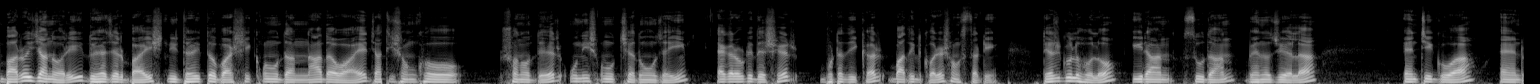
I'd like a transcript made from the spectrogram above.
বারোই জানুয়ারি দু হাজার বাইশ নির্ধারিত বার্ষিক অনুদান না দেওয়ায় জাতিসংঘ সনদের উনিশ অনুচ্ছেদ অনুযায়ী এগারোটি দেশের ভোটাধিকার বাতিল করে সংস্থাটি। দেশগুলো হলো Iran, Sudan, Venezuela, Antigua and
